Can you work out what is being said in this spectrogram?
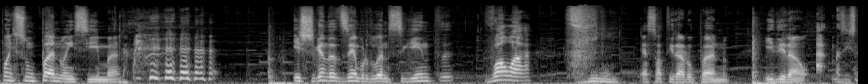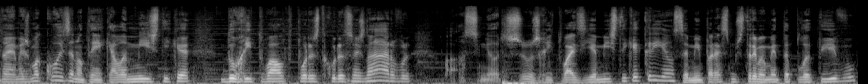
põe-se um pano em cima. e chegando a dezembro do ano seguinte, vá lá. É só tirar o pano e dirão: Ah, mas isso não é a mesma coisa, não tem aquela mística do ritual de pôr as decorações na árvore. Oh, senhores, os rituais e a mística criam-se. A mim parece-me extremamente apelativo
